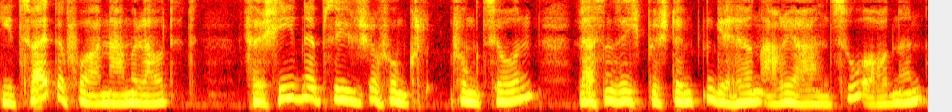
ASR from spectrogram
Die zweite Vorannahme lautet, verschiedene psychische Funk Funktionen lassen sich bestimmten Gehirnarealen zuordnen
